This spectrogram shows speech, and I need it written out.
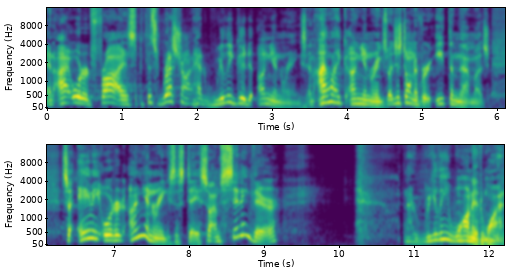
and I ordered fries, but this restaurant had really good onion rings. And I like onion rings, but I just don't ever eat them that much. So Amy ordered onion rings this day. So I'm sitting there and I really wanted one.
